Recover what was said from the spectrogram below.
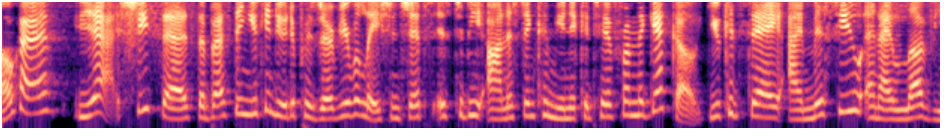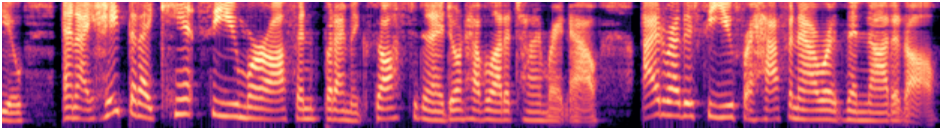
Okay. Yeah, she says the best thing you can do to preserve your relationships is to be honest and communicative from the get go. You could say, I miss you and I love you, and I hate that I can't see you more often, but I'm exhausted and I don't have a lot of time right now. I'd rather see you for half an hour than not at all.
